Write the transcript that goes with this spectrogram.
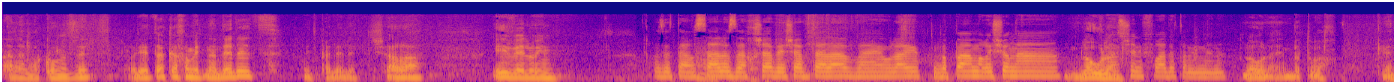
על המקום הזה, אבל היא הייתה ככה מתנדדת, מתפללת, שרה, היא ואלוהים. אז את הארסל הזה עכשיו, ישבת עליו אה, אולי בפעם הראשונה... לא אולי. מאז שנפרדת ממנה. לא אולי, בטוח, כן.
